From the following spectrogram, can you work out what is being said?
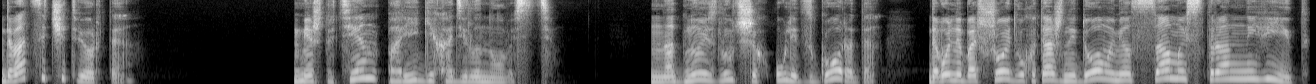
24. Между тем по Риге ходила новость. На одной из лучших улиц города довольно большой двухэтажный дом имел самый странный вид,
